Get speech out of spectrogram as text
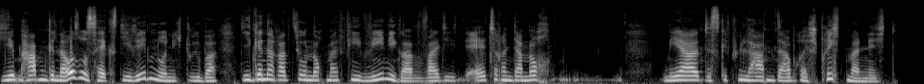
die haben genauso Sex, die reden nur nicht drüber. Die Generation noch mal viel weniger, weil die Älteren dann noch mehr das Gefühl haben, darüber spricht man nicht.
